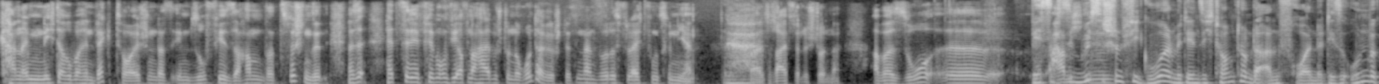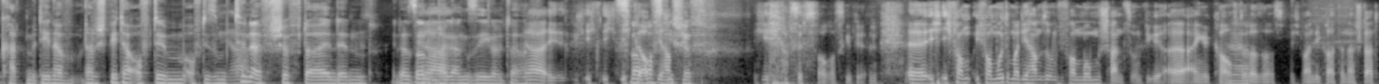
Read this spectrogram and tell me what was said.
kann eben nicht darüber hinwegtäuschen, dass eben so viele Sachen dazwischen sind. Also, hättest du den Film irgendwie auf eine halbe Stunde runtergeschnitten, dann würde es vielleicht funktionieren. Ja. Als Dreiviertelstunde. Aber so äh, Wer sind diese mystischen Figuren, mit denen sich TomTom da anfreundet? Diese Unbekannten, mit denen er dann später auf dem, auf diesem ja. Tinef-Schiff da in den, in der Sonnenuntergang ja. segelt da. Ja, ich, ich, ich, ich glaube, die haben, Schiff. Ich, ich, Swarovski. Äh, ich, ich, ich, vermute mal, die haben sie irgendwie vom Mummenschanz irgendwie äh, eingekauft ja. oder so. Ich waren die gerade in der Stadt.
